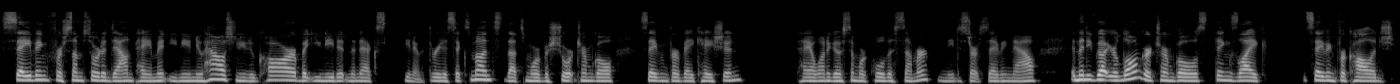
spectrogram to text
Saving for some sort of down payment. You need a new house, you need a new car, but you need it in the next, you know, three to six months. That's more of a short term goal. Saving for vacation. Hey, I want to go somewhere cool this summer. You need to start saving now. And then you've got your longer term goals, things like saving for college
